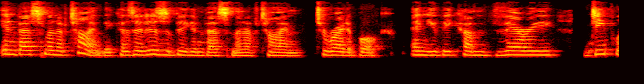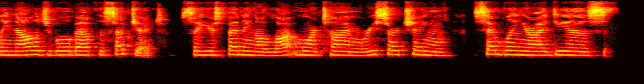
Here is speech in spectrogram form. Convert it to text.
investment of time? Because it is a big investment of time to write a book, and you become very deeply knowledgeable about the subject. So you're spending a lot more time researching, assembling your ideas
